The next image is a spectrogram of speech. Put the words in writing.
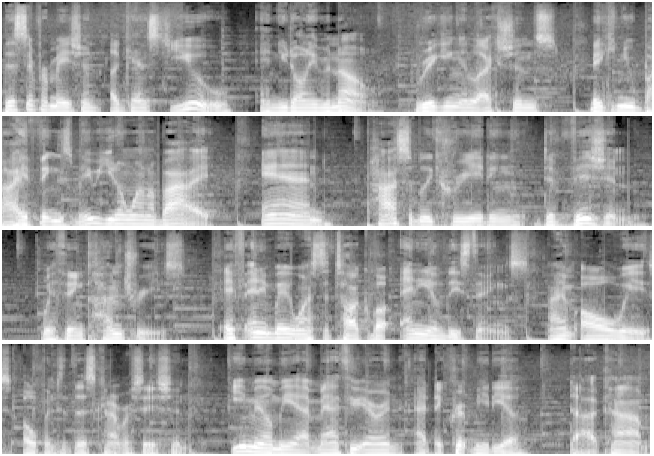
this information against you and you don't even know. Rigging elections, making you buy things maybe you don't want to buy, and possibly creating division within countries. If anybody wants to talk about any of these things, I'm always open to this conversation. Email me at matthewaaron at decryptmedia.com.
